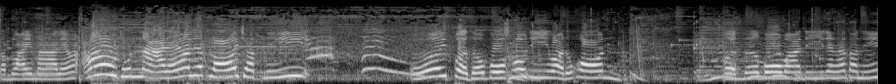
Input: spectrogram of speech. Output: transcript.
กำไรมาแล้วอ้าวทุนหนาแล้วเรียบร้อยช็อตนี้ เอ้ย เปิดเทอร์โบเข้าดีว่ะทุกคน เปิดเทอร์โบมาดีนะคะตอนนี้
